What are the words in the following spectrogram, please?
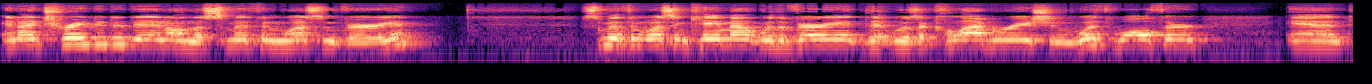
and I traded it in on the Smith & Wesson variant. Smith & Wesson came out with a variant that was a collaboration with Walther and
